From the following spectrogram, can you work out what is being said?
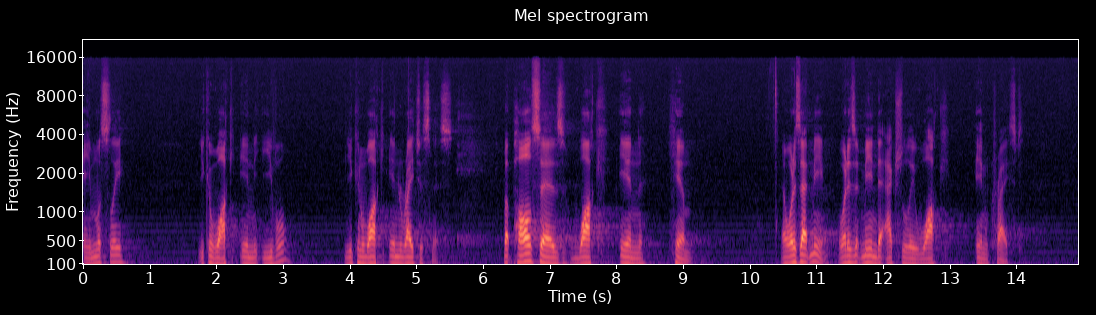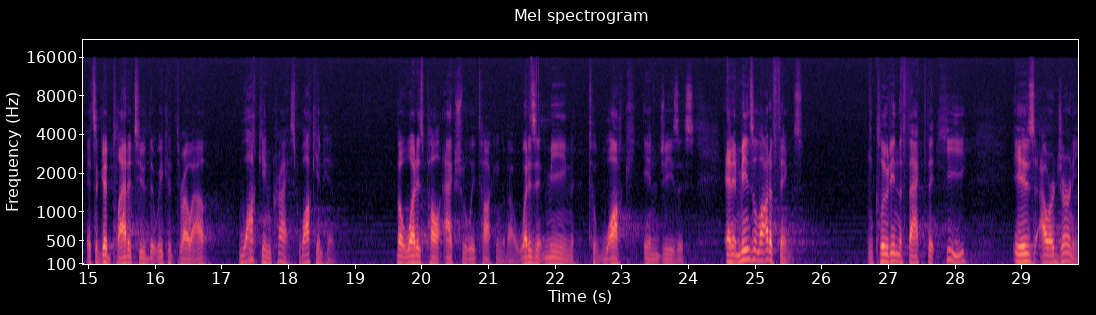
aimlessly. You can walk in evil. You can walk in righteousness. But Paul says, walk in Him. And what does that mean? What does it mean to actually walk in Christ? It's a good platitude that we could throw out. Walk in Christ, walk in Him. But what is Paul actually talking about? What does it mean to walk in Jesus? And it means a lot of things, including the fact that He is our journey.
